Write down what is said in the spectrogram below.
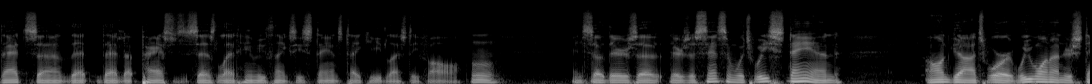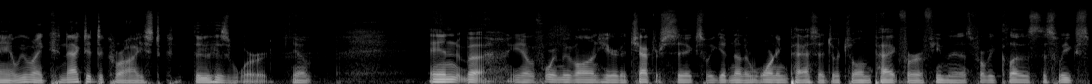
that's uh, that that uh, passage that says, "Let him who thinks he stands take heed lest he fall." Hmm. And so there's a there's a sense in which we stand on God's word. We want to understand. We want to connect it to Christ through His word. Yep. And but you know, before we move on here to chapter six, we get another warning passage, which we'll unpack for a few minutes before we close this week's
